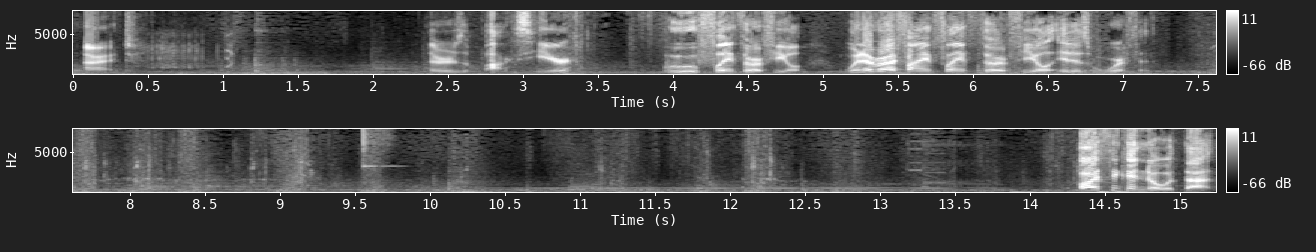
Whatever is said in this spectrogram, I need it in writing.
Alright. There's a box here. Ooh, flamethrower fuel. Whenever I find flamethrower fuel, it is worth it. Oh, I think I know what that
